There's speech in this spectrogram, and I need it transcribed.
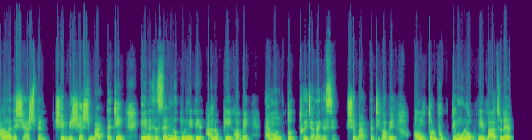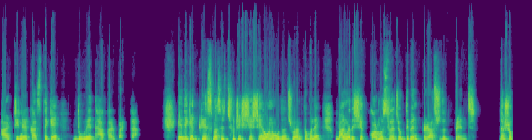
বাংলাদেশে আসবেন। সেই বিশেষ বার্তাটি এনএসএস এর নতুন নীতির আলোকেই হবে এমন তথ্যই জানা গেছে। সে বার্তাটি হবে অন্তর্ভুক্তিমূলক নির্বাচনের আর চীনের কাছ থেকে দূরে থাকার বার্তা। এদিকে ক্রিসমাসের ছুটির শেষে অনুমোদন চূড়ান্ত হলে বাংলাদেশে কর্মস্থলে যোগ দিবেন রাষ্ট্রদূত ব্রেন্ট। দর্শক,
